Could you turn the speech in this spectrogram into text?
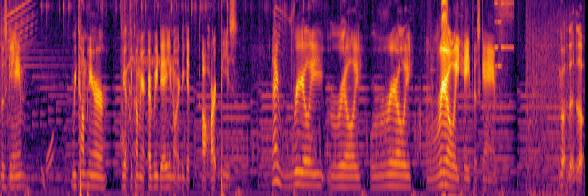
this game. We come here, we have to come here every day in order to get a heart piece. And I really, really, really, really hate this game. The, the,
